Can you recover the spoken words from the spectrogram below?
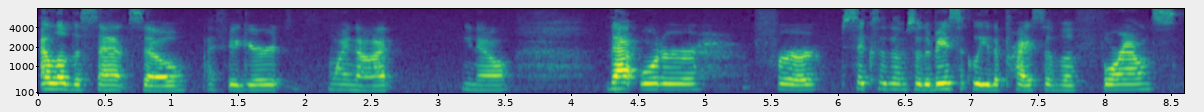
I love the scent, so I figured, why not? You know, that order for six of them, so they're basically the price of a four ounce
